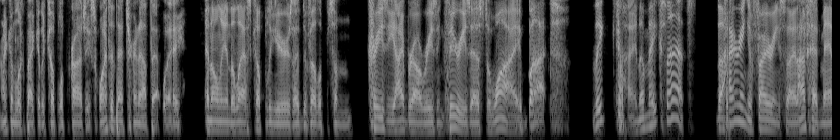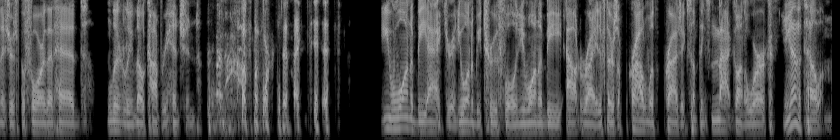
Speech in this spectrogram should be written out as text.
I can look back at a couple of projects. Why did that turn out that way? And only in the last couple of years, I developed some crazy eyebrow raising theories as to why, but they kind of make sense. The hiring and firing side, I've had managers before that had literally no comprehension of the work that I did you want to be accurate, you want to be truthful, you want to be outright. If there's a problem with a project, something's not going to work, you got to tell them.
